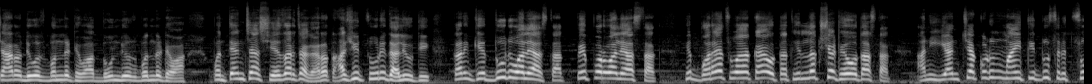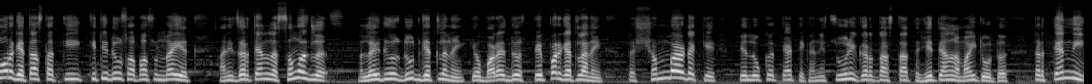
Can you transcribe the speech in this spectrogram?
चार दिवस बंद ठेवा दोन दिवस बंद ठेवा. पण त्यांच्या शेजारच्या घरात अशी चोरी झाली होती कारण की दूधवाले असतात पेपरवाले असतात. हे बऱ्याच वेळा काय होतात हे लक्ष ठेवत असतात. आणि यांच्याकडून माहिती दुसरे चोर घेत असतात की किती दिवसापासून नाही आहेत आणि जर त्यांना समजलं लई दिवस दूध घेतलं नाही किंवा बऱ्याच दिवस पेपर घेतला नाही तर शंभर टक्के ते लोक त्या ठिकाणी चोरी करत असतात हे त्यांना माहीत होतं. तर त्यांनी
